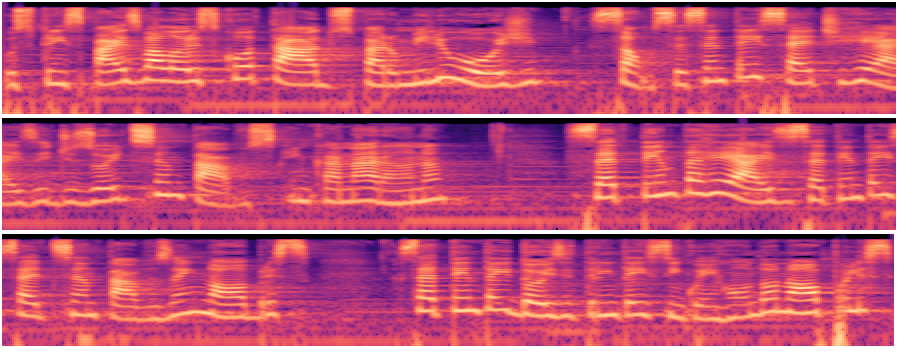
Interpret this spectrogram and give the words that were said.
Os principais valores cotados para o milho hoje são R$ 67,18 em Canarana, R$ 70,77 em Nobres, R$ 72,35 em Rondonópolis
